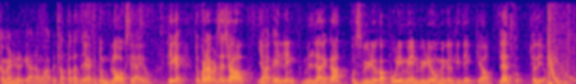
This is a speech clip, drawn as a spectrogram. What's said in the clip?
कमेंट करके आना वहाँ पे तब पता चलेगा कि तुम ब्लॉग से आए हो ठीक है? तो फटाफट से जाओ यहाँ कहीं लिंक मिल जाएगा उस वीडियो का पूरी मेन वीडियो ओमेगल की देख के आओ। लेट्स गो चलिए जाओ।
